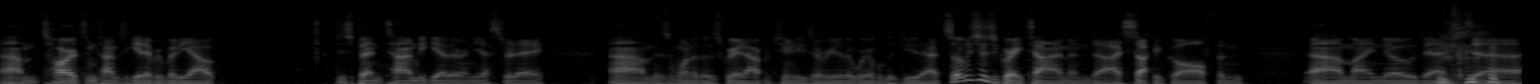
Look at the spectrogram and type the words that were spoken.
um, it's hard sometimes to get everybody out to spend time together. And yesterday um, is one of those great opportunities every year that we're able to do that. So it was just a great time. And uh, I suck at golf, and um, I know that uh,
